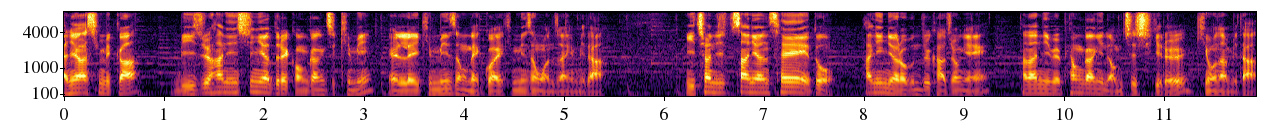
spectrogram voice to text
안녕하십니까. 미주 한인 시니어들의 건강지킴이 LA 김민성 내과의 김민성 원장입니다. 2024년 새해에도 한인 여러분들 가정에 하나님의 평강이 넘치시기를 기원합니다.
